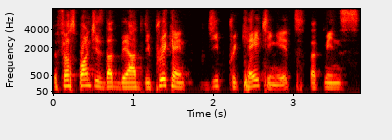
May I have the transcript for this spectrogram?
The first point is that they are deprecating it. That means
